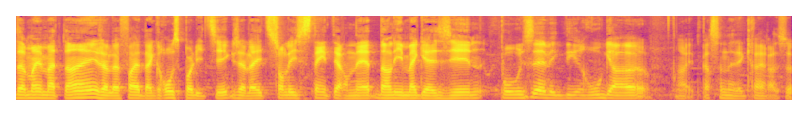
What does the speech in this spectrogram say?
demain matin. J'allais faire de la grosse politique. J'allais être sur les sites internet, dans les magazines, posé avec des rougards. Ouais, personne n'allait craindre à ça.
